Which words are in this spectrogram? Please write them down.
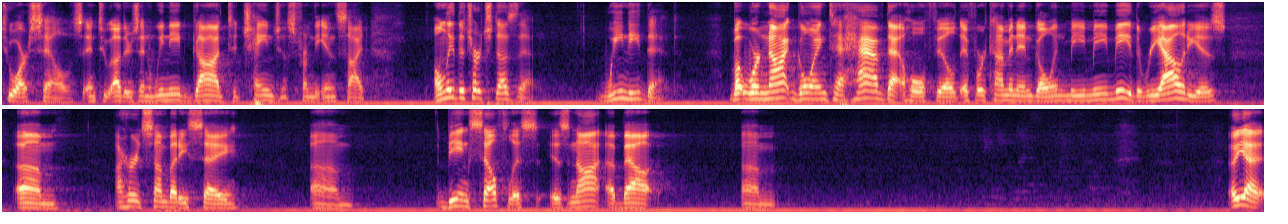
to ourselves and to others, and we need God to change us from the inside. Only the church does that. We need that. But we're not going to have that hole filled if we're coming in going, me, me, me. The reality is, um, I heard somebody say, um, being selfless is not about um, Oh, yeah,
